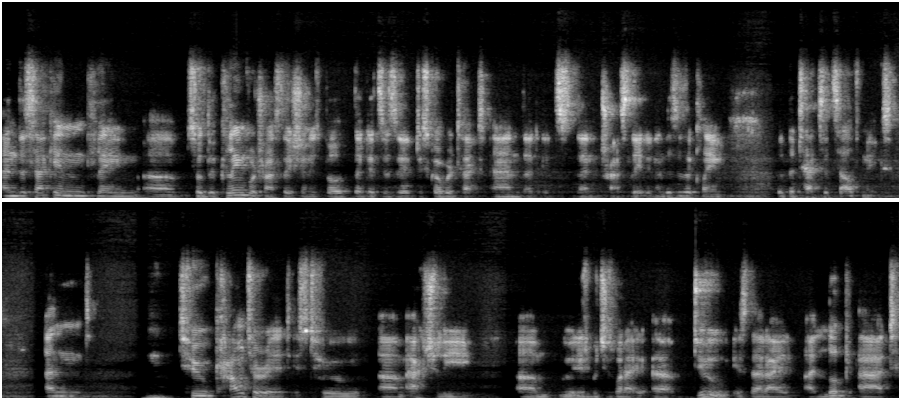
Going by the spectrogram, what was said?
and the second claim, uh, so the claim for translation is both that it is a discovered text and that it's then translated. And this is a claim that the text itself makes. And to counter it is to um, actually, um, which is what I uh, do, is that I, I look at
